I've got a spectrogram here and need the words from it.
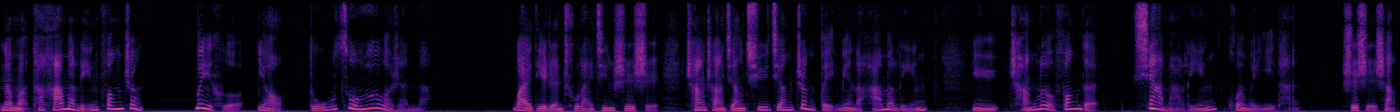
那么他蛤蟆陵方正为何要独做恶人呢？外地人出来京师时，常常将曲江正北面的蛤蟆陵与长乐坊的下马陵混为一谈。事实上，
